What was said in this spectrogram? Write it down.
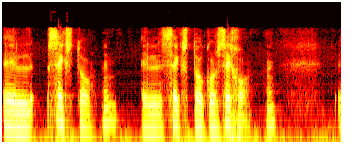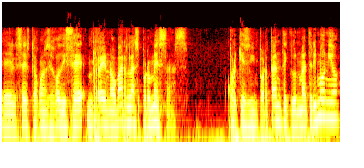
El sexto, ¿eh? el sexto consejo, ¿eh? el sexto consejo dice renovar las promesas, porque es importante que un matrimonio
